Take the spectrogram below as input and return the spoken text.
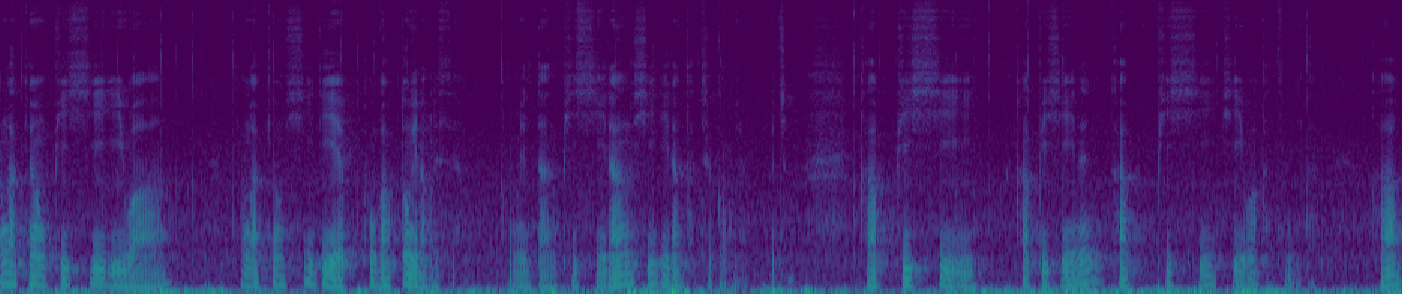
삼각형 BCE와 삼각형 CDF가 합동이라고 그랬어요. 그럼 일단 BC랑 CD랑 같을 거고요. 그렇죠? 각 BCE, 각 BC는 각 BCD와 같습니다. 각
